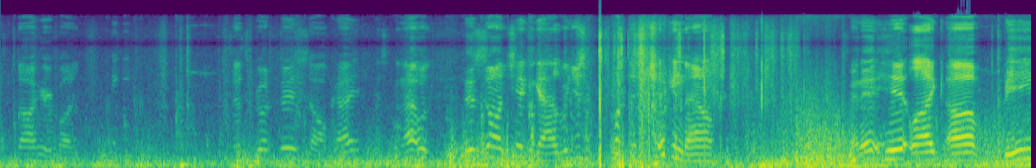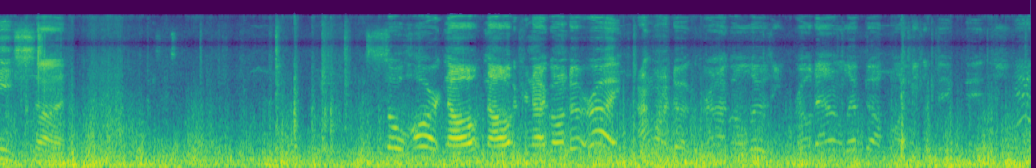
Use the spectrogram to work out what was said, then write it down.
What's out here, buddy? It's a good fish, okay? And that was this is on chicken, guys. We just put this chicken down, and it hit like a bee, son. So hard. No, no, if you're not going to do it right, I'm going to do it. we're not going to lose him. roll down and lift up him. He's a big fish. Yeah.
